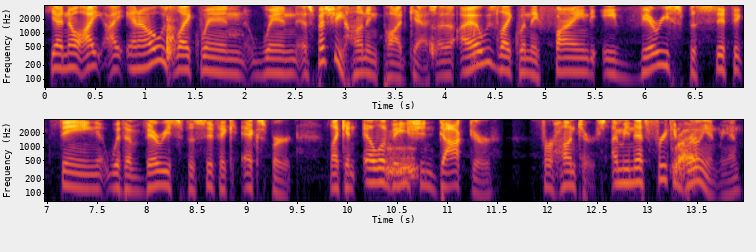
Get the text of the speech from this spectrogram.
Yeah, no, I, I and I always like when when especially hunting podcasts. I, I always like when they find a very specific thing with a very specific expert, like an elevation doctor for hunters. I mean, that's freaking Right. brilliant, man.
